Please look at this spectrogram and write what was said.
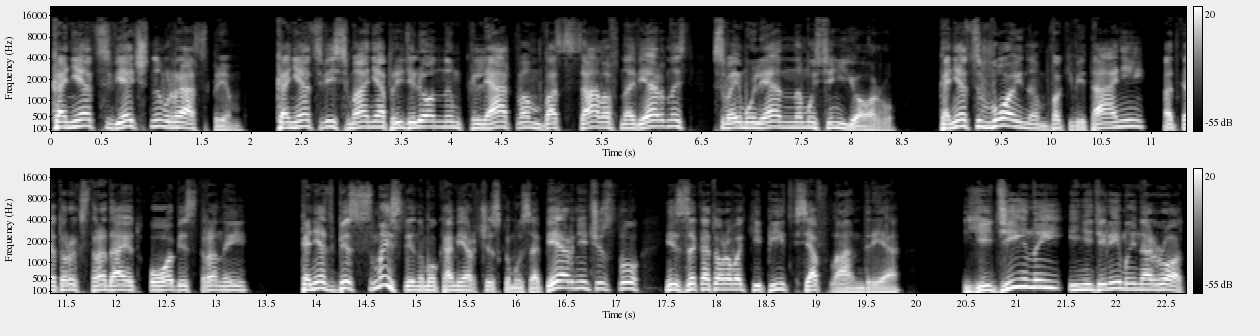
Конец вечным распрям, конец весьма неопределенным клятвам вассалов на верность своему ленному сеньору, конец войнам в Аквитании, от которых страдают обе страны, конец бессмысленному коммерческому соперничеству, из-за которого кипит вся Фландрия. Единый и неделимый народ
